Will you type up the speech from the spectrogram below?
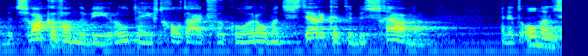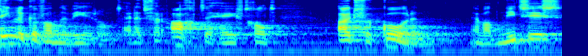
En het zwakke van de wereld heeft God uitverkoren om het sterke te beschamen. En het onaanzienlijke van de wereld en het verachte heeft God uitverkoren. En wat niets is,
